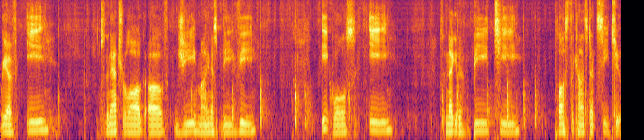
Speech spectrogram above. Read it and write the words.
we have e to the natural log of g minus bv equals e the negative bt plus the constant c2.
